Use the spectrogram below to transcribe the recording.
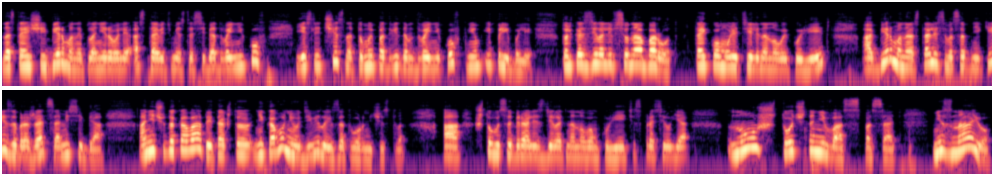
Настоящие берманы планировали оставить вместо себя двойников. Если честно то мы под видом двойников к ним и прибыли. Только сделали все наоборот. Тайком улетели на новый кувейт а берманы остались в особняке изображать сами себя. Они чудаковатые так что никого не удивило их затворничество. А что вы собирались делать на новом кувейте спросил я. Ну уж точно не вас спасать. Не знаю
